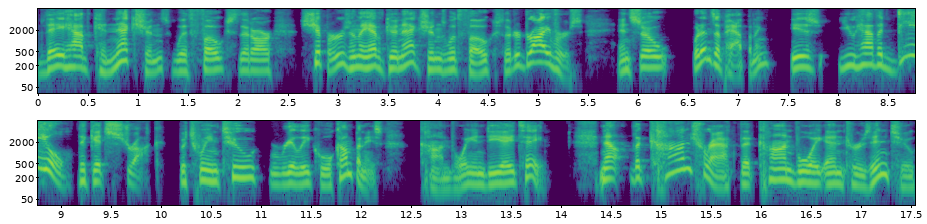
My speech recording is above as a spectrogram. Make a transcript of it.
They have connections with folks that are shippers and they have connections with folks that are drivers. And so what ends up happening is you have a deal that gets struck between two really cool companies, Convoy and DAT. Now, the contract that Convoy enters into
